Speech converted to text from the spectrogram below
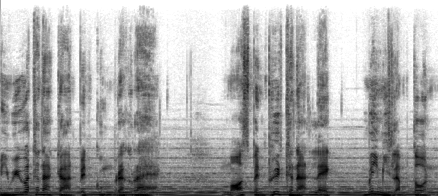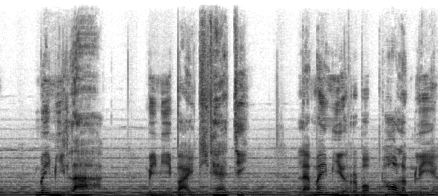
มีวิวัฒนาการเป็นกลุ่มแรกๆ มอสเป็นพืชขนาดเล็ก ไม่มีลำต้น ไม่มีราก ไม่มีใบที่แท้จริง และไม่มีระบบท่อลำเลียง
